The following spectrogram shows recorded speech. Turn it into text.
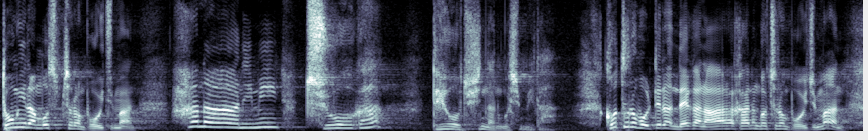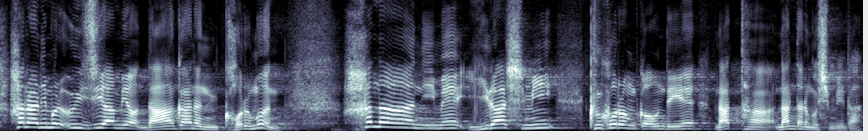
동일한 모습처럼 보이지만 하나님이 주어가 되어 주신다는 것입니다. 겉으로 볼 때는 내가 나아가는 것처럼 보이지만 하나님을 의지하며 나아가는 걸음은 하나님의 일하심이 그 걸음 가운데에 나타난다는 것입니다.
